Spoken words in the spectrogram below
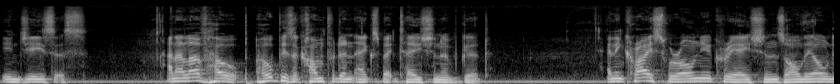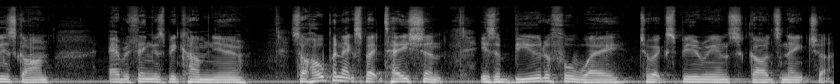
in Jesus. And I love hope. Hope is a confident expectation of good. And in Christ, we're all new creations. All the old is gone, everything has become new. So, hope and expectation is a beautiful way to experience God's nature.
